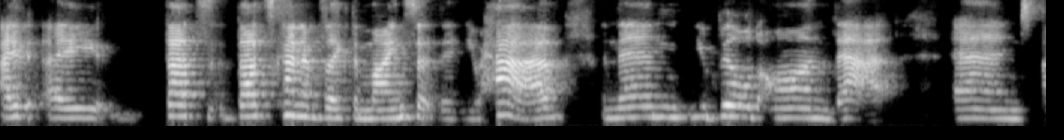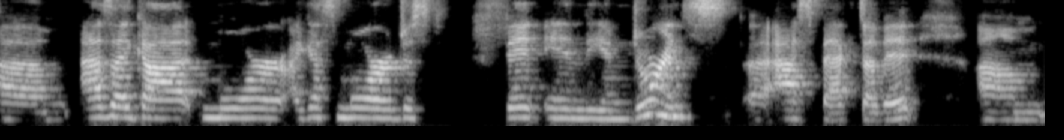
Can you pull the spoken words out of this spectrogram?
I, I that's that's kind of like the mindset that you have, and then you build on that. And um, as I got more, I guess, more just fit in the endurance uh, aspect of it um,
